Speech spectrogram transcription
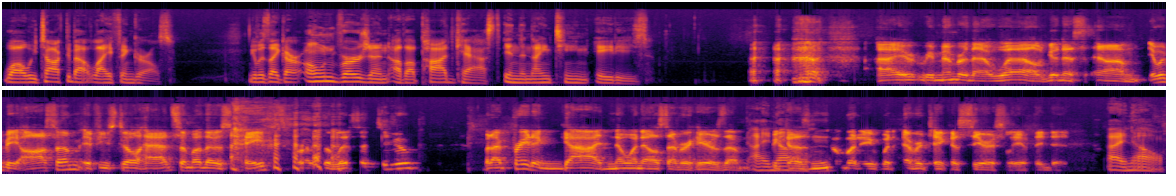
while we talked about life and girls. It was like our own version of a podcast in the 1980s. I remember that well. Goodness, um, it would be awesome if you still had some of those tapes for us to listen to. But I pray to God no one else ever hears them. I know. Because nobody would ever take us seriously if they did. I know.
